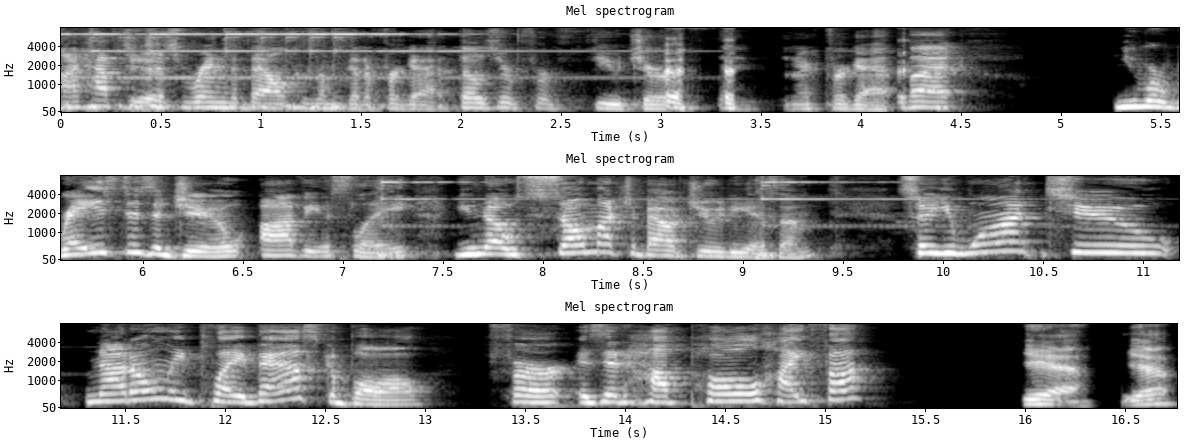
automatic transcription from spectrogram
I have to Yeah. just ring the bell because I'm going to forget. Those are for future things that I forget. But you were raised as a Jew, obviously. You know so much about Judaism. So you want to not only play basketball for, is it Hapoel Haifa? Yeah, yeah.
